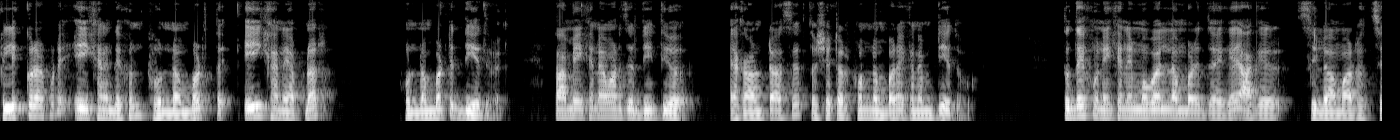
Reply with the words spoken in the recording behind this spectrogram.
ক্লিক করার পরে এইখানে দেখুন ফোন নম্বর তো এইখানে আপনার ফোন নাম্বারটা দিয়ে দেবেন। তো আমি এখানে আমার যে দ্বিতীয় অ্যাকাউন্টটা আছে, তো সেটার ফোন নাম্বার এখানে আমি দিয়ে দেবো। তো দেখুন, এখানে মোবাইল নাম্বারের জায়গায় আগে ছিল আমার হচ্ছে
